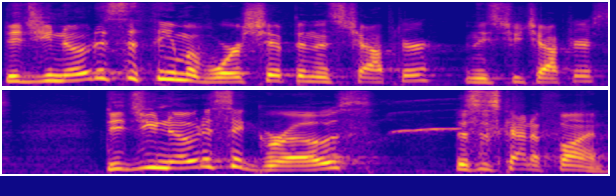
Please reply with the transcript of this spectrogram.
Did you notice the theme of worship in this chapter, in these two chapters? Did you notice it grows? This is kind of fun.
